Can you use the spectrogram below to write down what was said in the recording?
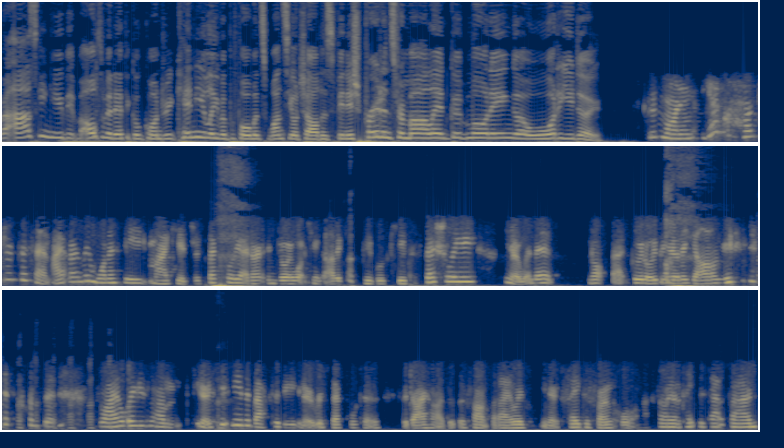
We're asking you the ultimate ethical quandary. Can you leave a performance once your child has finished? Prudence from Marland, good morning. Uh, What do you do? Good morning. Yeah, hundred percent. I only want to see my kids respectfully. I don't enjoy watching other people's kids, especially you know when they're not that good or you know they're young. so I always um you know sit near the back to be you know respectful to the diehards at the front, but I always you know fake a phone call. I'm like, sorry, I'll take this outside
